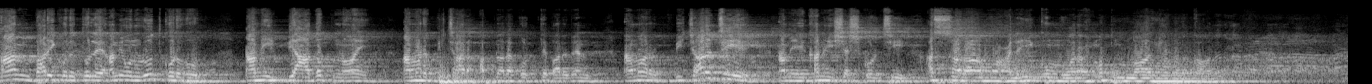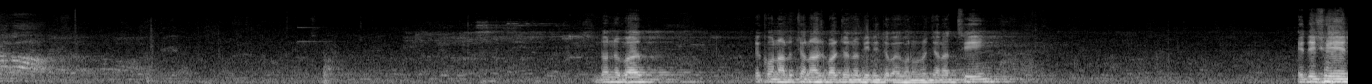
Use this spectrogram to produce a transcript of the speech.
কান বাড়ি করে তোলে, আমি অনুরোধ করব, আমি বেয়াদব নয়। আমার বিচার আপনারা করতে পারবেন। আমার বিচার চেয়ে আমি এখানেই শেষ করছি। আসসালামু আলাইকুম ওয়া রাহমাতুল্লাহি ওয়া বারাকাতুহু ধন্যবাদ। এখন আলোচনা আসবার জন্য বিনীতভাবে অনুরোধ জানাচ্ছি। এদেশের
